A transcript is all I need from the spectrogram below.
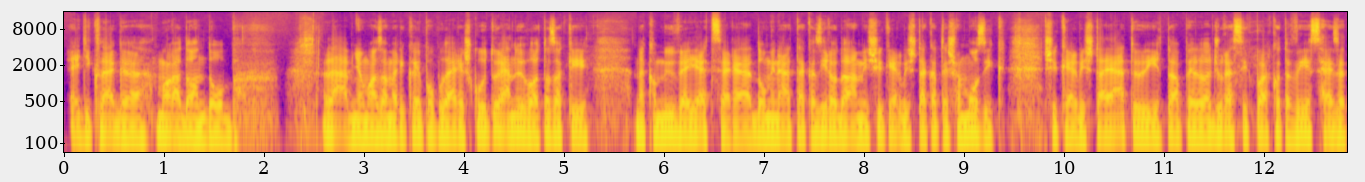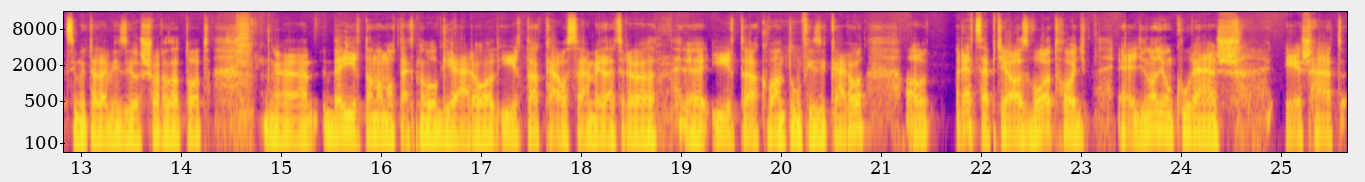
egyik legmaradandóbb lábnyom az amerikai populáris kultúrán. Ő volt az, akinek a művei egyszerre dominálták az irodalmi sikerlistákat és a mozik sikerlistáját. Ő írta például a Jurassic Parkot, a Vészhelyzet című televíziós sorozatot, de írta nanotechnológiáról, írta a káosz elméletről, írta a kvantumfizikáról. A receptje az volt, hogy egy nagyon kuráns és hát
